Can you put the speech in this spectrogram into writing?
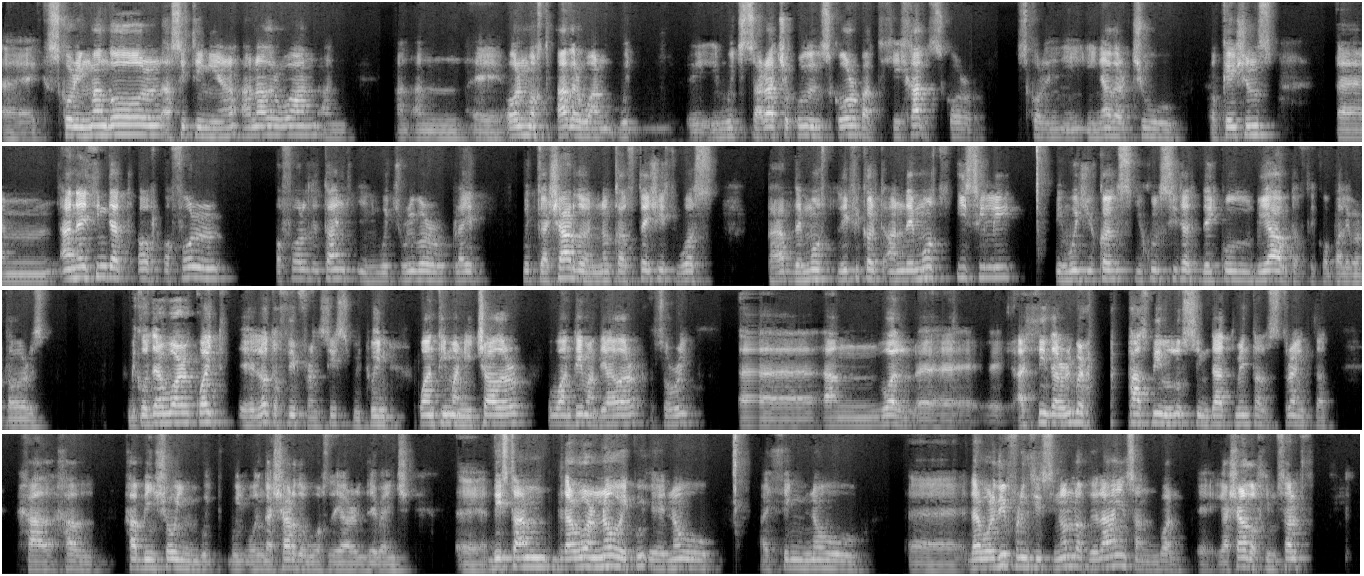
uh, scoring one goal, assisting in another one, and and, and uh, almost other one with in which Zaracho couldn't score, but he had scored scored in, in other two occasions. Um, and I think that of, of all of all the times in which River played with Gallardo and knockout stages was perhaps the most difficult and the most easily in which you can you could see that they could be out of the Copa Libertadores because there were quite a lot of differences between one team and each other, one team and the other. Sorry, uh, and well, uh, I think that River has been losing that mental strength that had have, have been showing with, with, when Gallardo was there in the bench. Uh, this time there were no uh, no, I think no. Uh, there were differences in all of the lines, and well, uh, Gallardo himself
